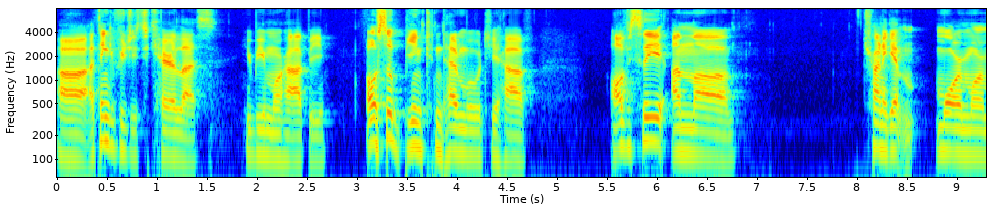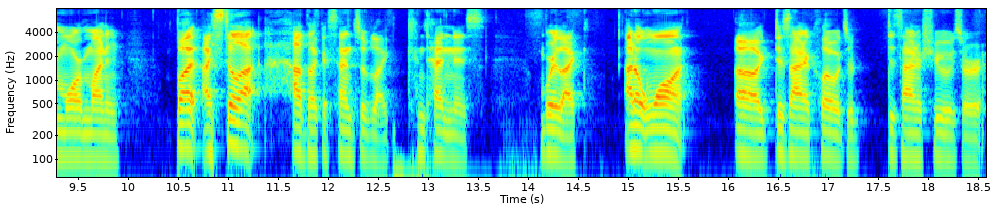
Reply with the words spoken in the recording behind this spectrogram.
Uh, I think if you just care less, you'd be more happy. Also, being content with what you have. Obviously, I'm uh, trying to get more and more and more money, but I still have like a sense of like contentness, where like I don't want uh designer clothes or designer shoes or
